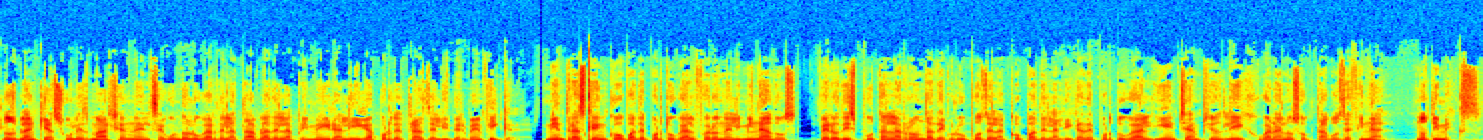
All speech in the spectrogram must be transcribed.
los blanquiazules marchan en el segundo lugar de la tabla de la Primeira Liga por detrás del líder Benfica, mientras que en Copa de Portugal fueron eliminados, pero disputan la ronda de grupos de la Copa de la Liga de Portugal y en Champions League jugarán los octavos de final. Notimex.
